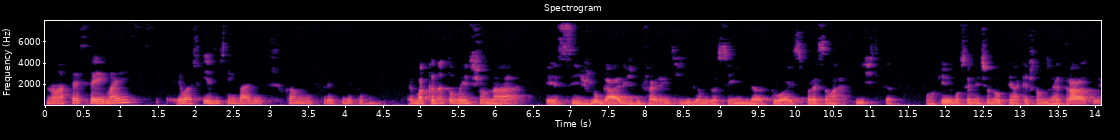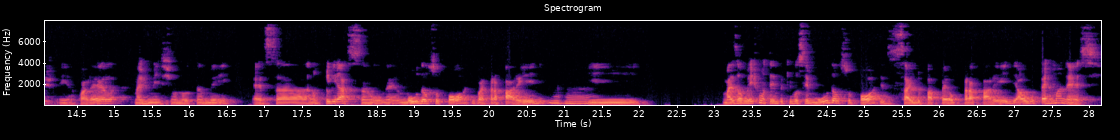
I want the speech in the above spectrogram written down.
não acessei, mas eu acho que existem vários caminhos para esse retorno. É bacana tu mencionar esses lugares diferentes, digamos assim, da tua expressão artística, porque você mencionou que tem a questão dos retratos em aquarela, mas mencionou também essa ampliação, né? Muda o suporte, vai para a parede uhum. e mas ao mesmo tempo que você muda o suporte, sai do papel para a parede, algo permanece,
